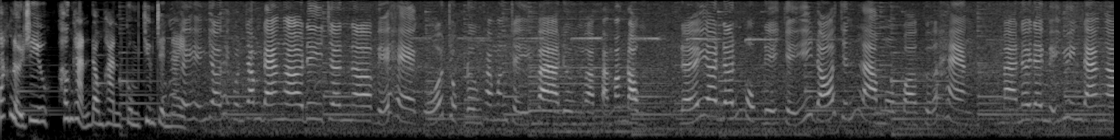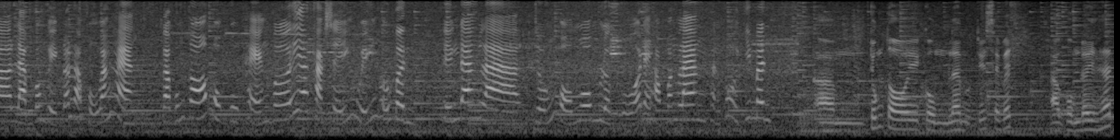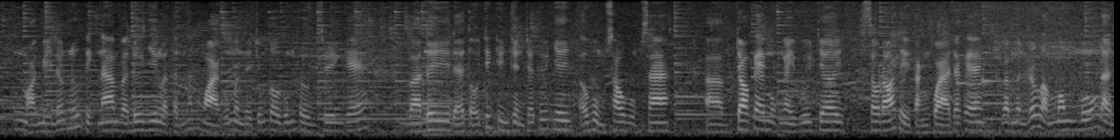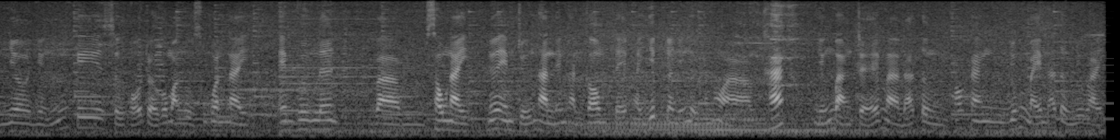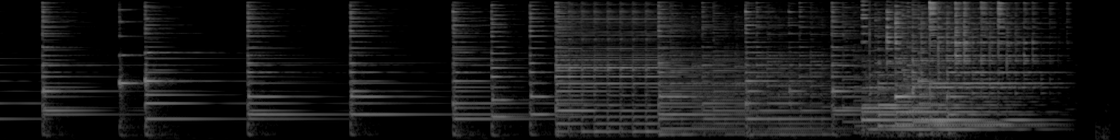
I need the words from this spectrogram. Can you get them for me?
các lời riêu hân hạnh đồng hành cùng chương trình này. Thì hiện giờ thì Quỳnh Trâm đang ờ, đi trên ờ, vỉa hè của trục đường Phan Văn Trị và đường ờ, Phạm Văn Đồng để đến một địa chỉ đó chính là một cửa hàng mà nơi đây Mỹ Duyên đang làm công việc đó là phụ bán hàng và cũng có một cuộc hẹn với thạc sĩ Nguyễn Hữu Bình hiện đang là trưởng bộ môn luật của Đại học Văn Lang, thành phố Hồ Chí Minh. À, chúng tôi cùng lên một chiếc xe buýt à, cùng đi hết mọi miền đất nước Việt Nam và đương nhiên là tỉnh Khánh Hòa của mình thì chúng tôi cũng thường xuyên ghé và đi để tổ chức chương trình cho thiếu nhi ở vùng sâu vùng xa. À, cho các em một ngày vui chơi. Sau đó thì tặng quà cho các em. Và mình rất là mong muốn là nhờ những cái sự hỗ trợ của mọi người xung quanh này em vươn lên. Và sau này nếu em trưởng thành em thành công thì em hãy giúp cho những người Khánh Hòa khác những bạn trẻ mà đã từng khó khăn giống mẹ em đã từng như vậy.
